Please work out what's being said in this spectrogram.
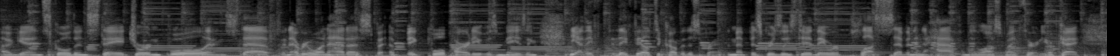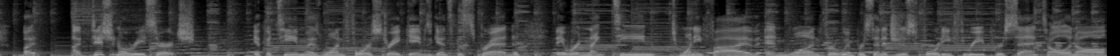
against Golden State. Jordan Poole and Steph and everyone had a, a big pool party. It was amazing. Yeah, they, they failed to cover the spread. The Memphis Grizzlies did. They were plus seven and a half and they lost by 30. Okay. But additional research if a team has won four straight games against the spread, they were 19, 25, and 1 for win percentages 43%. All in all,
